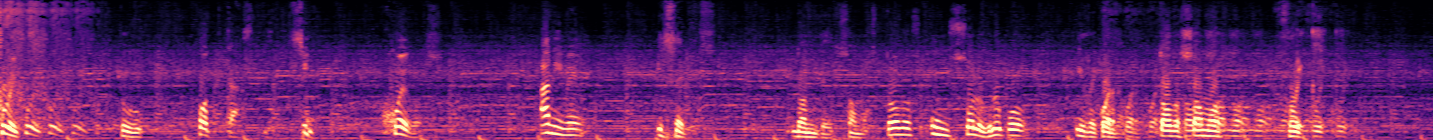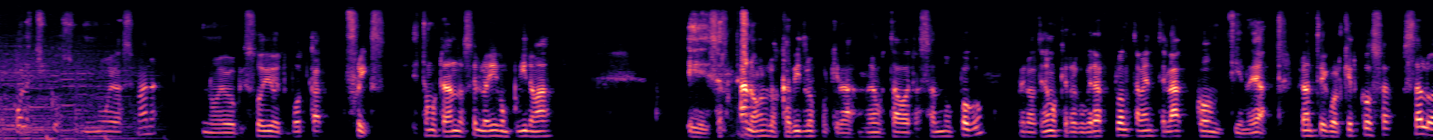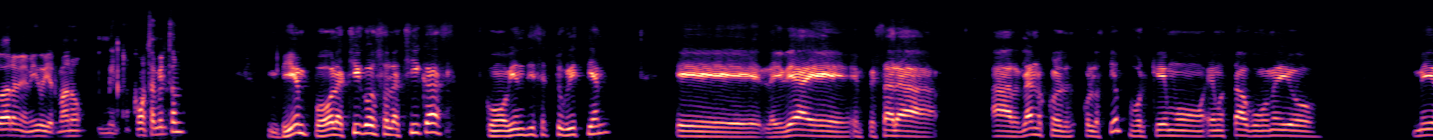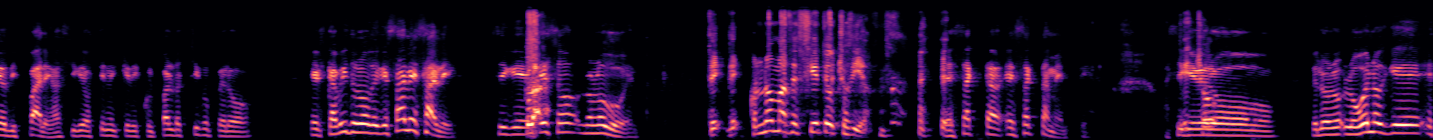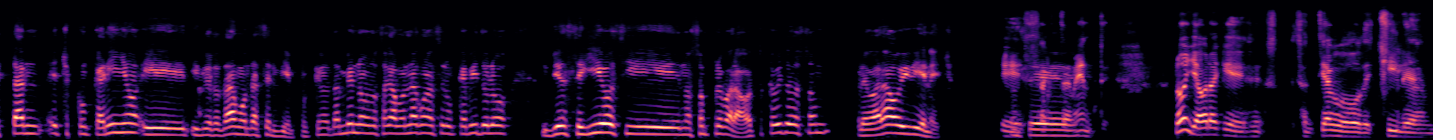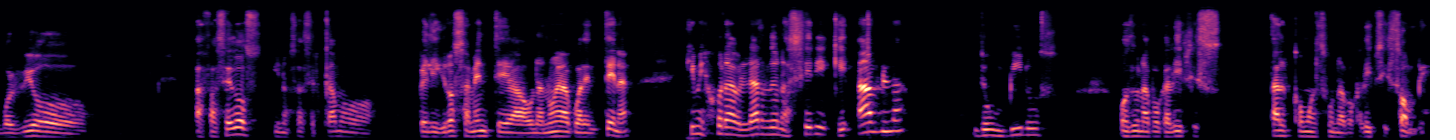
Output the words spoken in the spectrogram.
Freak, tu podcast sin juegos, anime y series, donde somos todos un solo grupo y recuerda, todos somos Freaks. Hola chicos, nueva semana, nuevo episodio de tu podcast Freaks. Estamos tratando de hacerlo ahí con un poquito más eh, cercano los capítulos porque nos hemos estado atrasando un poco, pero tenemos que recuperar prontamente la continuidad. Pero antes de cualquier cosa, saludar a mi amigo y hermano Milton. ¿Cómo está Milton? Bien, pues hola chicos, hola chicas. Como bien dices tú, Cristian, eh, la idea es empezar a, a arreglarnos con, con, los tiempos porque hemos, hemos estado como medio, medio dispares, así que os tienen que disculpar los chicos, pero el capítulo de que sale, sale. Así que Claro. eso no lo duden. De- de- con no más de 7, 8 días. Exacta, exactamente. Así De que, hecho- pero, pero lo, lo bueno es que están hechos con cariño y, y lo tratamos de hacer bien, porque no, también no nos sacamos nada con hacer un capítulo bien seguido si no son preparados. Estos capítulos son preparados y bien hechos. Entonces- Exactamente. No, y ahora que Santiago de Chile volvió a fase 2 y nos acercamos peligrosamente a una nueva cuarentena, qué mejor hablar de una serie que habla de un virus o de un apocalipsis tal como es un apocalipsis zombie.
